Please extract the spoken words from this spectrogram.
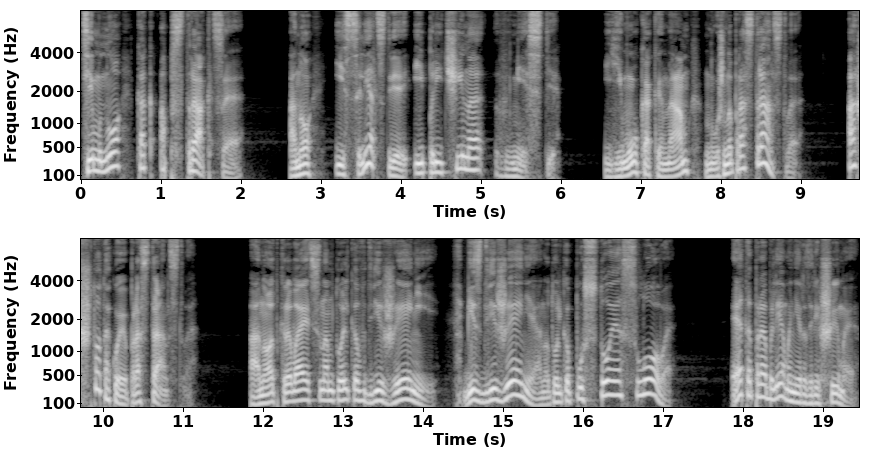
темно как абстракция. Оно и следствие, и причина вместе. Ему, как и нам, нужно пространство. А что такое пространство? Оно открывается нам только в движении. Без движения оно только пустое слово. Это проблема неразрешимая.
